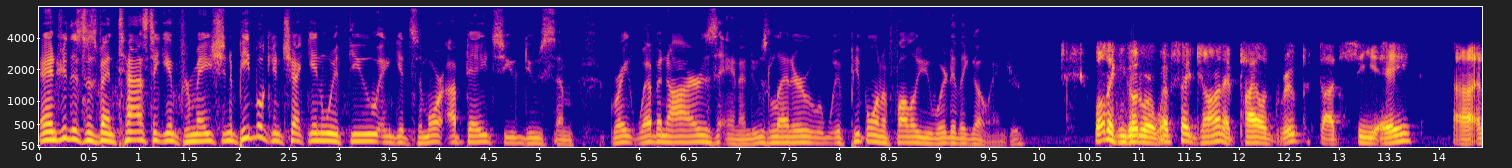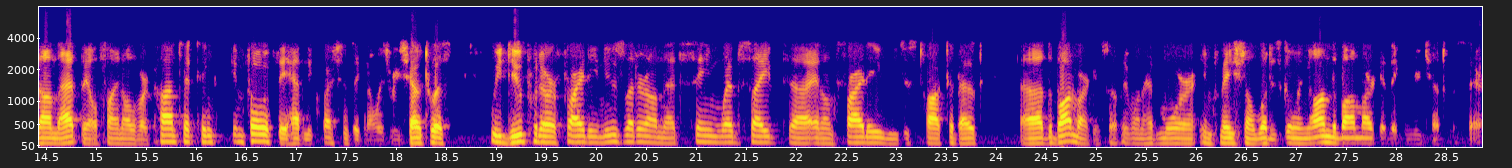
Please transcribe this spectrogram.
Andrew, this is fantastic information. People can check in with you and get some more updates. You do some great webinars and a newsletter. If people want to follow you, where do they go, Andrew? Well, they can go to our website, John, at pylegroup.ca. Uh, and on that, they'll find all of our content in- info. If they have any questions, they can always reach out to us. We do put our Friday newsletter on that same website. Uh, and on Friday, we just talked about uh, the bond market. So if they want to have more information on what is going on in the bond market, they can reach out to us there.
